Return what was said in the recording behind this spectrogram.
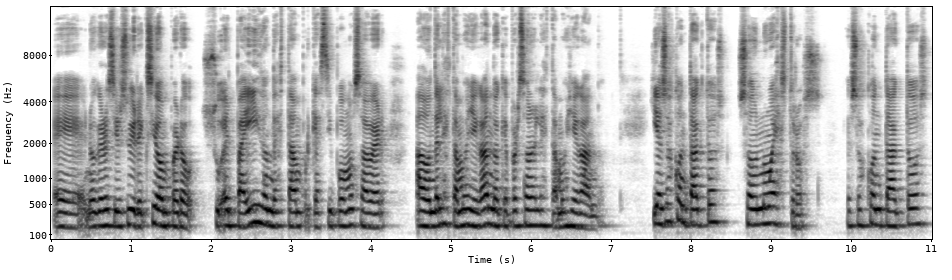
eh, no quiero decir su dirección, pero el país donde están, porque así podemos saber a dónde le estamos llegando, a qué personas le estamos llegando. Y esos contactos son nuestros. Esos contactos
